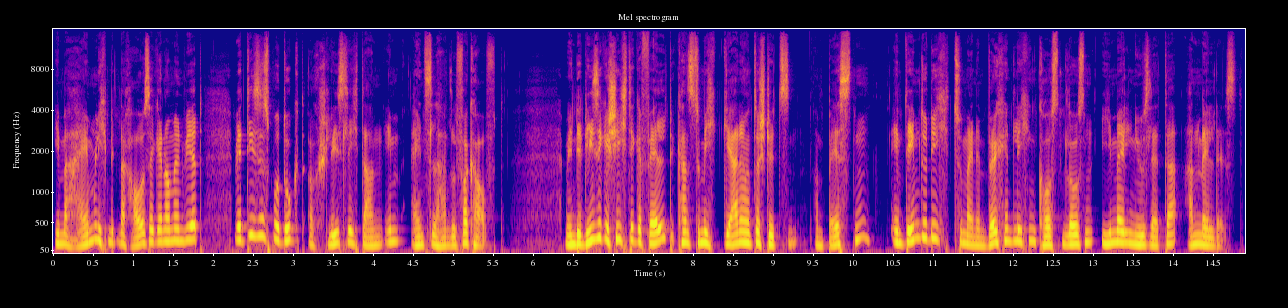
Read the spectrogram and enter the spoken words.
immer heimlich mit nach Hause genommen wird, wird dieses Produkt auch schließlich dann im Einzelhandel verkauft. Wenn dir diese Geschichte gefällt, kannst du mich gerne unterstützen. Am besten, indem du dich zu meinem wöchentlichen kostenlosen E-Mail-Newsletter anmeldest.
